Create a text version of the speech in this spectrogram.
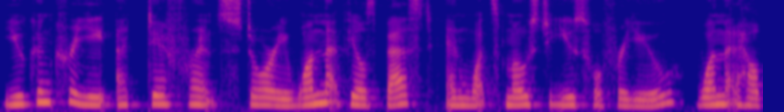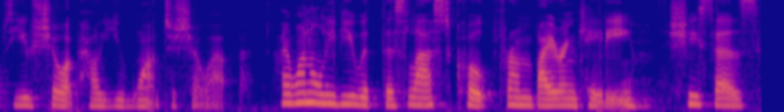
You can create a different story, one that feels best and what's most useful for you, one that helps you show up how you want to show up. I want to leave you with this last quote from Byron Katie. She says,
